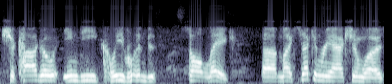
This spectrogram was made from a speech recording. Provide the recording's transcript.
Chicago, Indy, Cleveland, Salt Lake. Uh, my second reaction was,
